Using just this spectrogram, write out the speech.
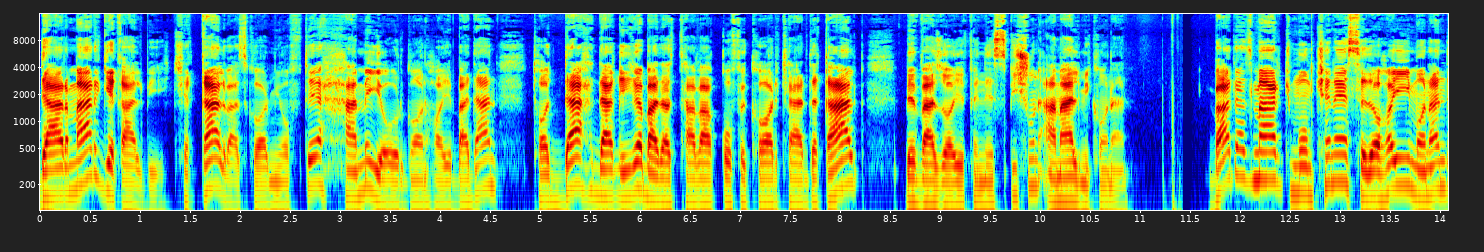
در مرگ قلبی که قلب از کار میفته همه ارگانهای بدن تا ده دقیقه بعد از توقف کار کرده قلب به وظایف نسبیشون عمل می‌کنن. بعد از مرگ ممکنه صداهایی مانند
